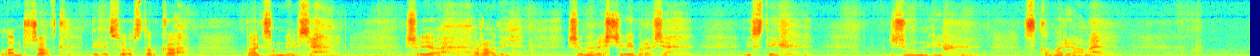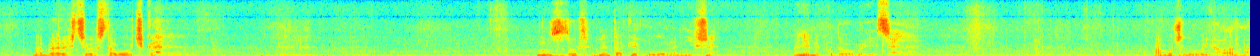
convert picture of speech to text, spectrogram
Ландшафт біля цього ставка так змінився, що я радий, що нарешті вибрався із тих джунглів з комарями на берег цього ставочка. Ну, зовсім не так, як було раніше. Мені не подобається. А можливо і гарно.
